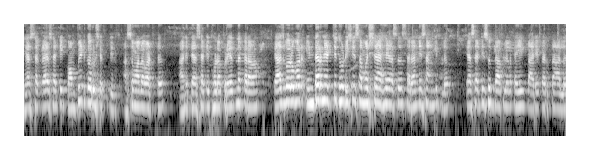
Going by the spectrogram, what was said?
ह्या सगळ्यासाठी कॉम्पीट करू शकतील असं मला वाटतं. आणि त्यासाठी थोडा प्रयत्न करावा. त्याचबरोबर इंटरनेटची थोडीशी समस्या आहे असं सरांनी सांगितलं. त्यासाठी सुद्धा आपल्याला काही कार्य करता आलं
